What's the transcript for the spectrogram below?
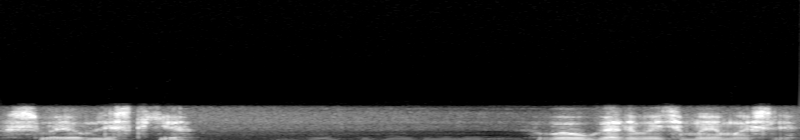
в своем листке? Вы угадываете мои мысли.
